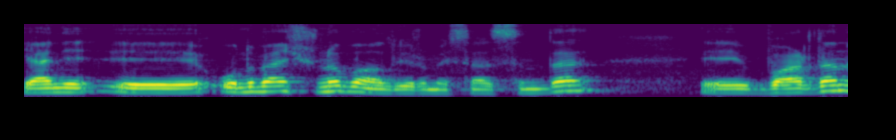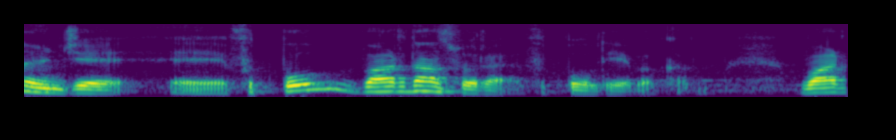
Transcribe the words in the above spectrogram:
Yani e, onu ben şuna bağlıyorum esasında. E, VAR'dan önce e, futbol, VAR'dan sonra futbol diye bakalım. VAR,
